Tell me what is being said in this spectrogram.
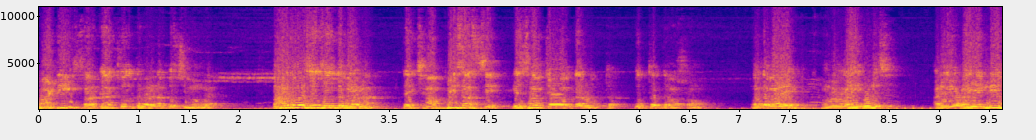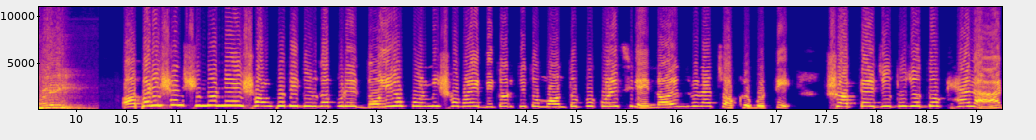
পার্টি সরকার চলতে পারে না পশ্চিমবঙ্গে। ভারতবর্ষে চলতে পারে না। তাই ছাব্বিশ আসছে, এ সব জবাবদার উত্তর উত্তর দেওয়ার সময়। গতবারে আমরা লড়াই করেছি, আর এই লড়াই এমনি হয়নি। অপারেশন সিন্দুর নিয়ে সম্প্রতি দুর্গাপুরের দলীয় কর্মী সভায় বিতর্কিত মন্তব্য করেছিলেন নরেন্দ্রনাথ চক্রবর্তী। সপ্তাহে যুদ্ধযুদ্ধ খেলা আর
